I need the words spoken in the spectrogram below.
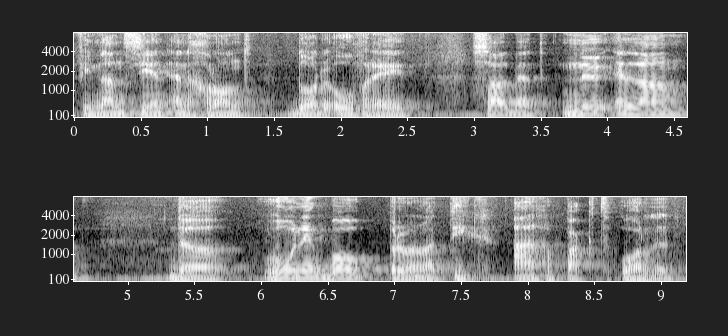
financiën en grond door de overheid zal met nu en lang de woningbouwproblematiek aangepakt worden.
